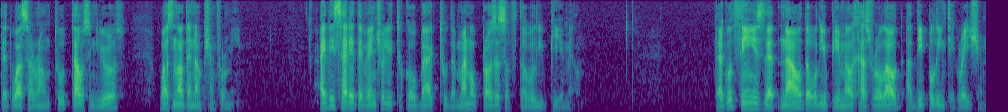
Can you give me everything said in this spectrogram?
that was around 2000 euros was not an option for me. I decided eventually to go back to the manual process of WPML. The good thing is that now WPML has rolled out a DeepL integration,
